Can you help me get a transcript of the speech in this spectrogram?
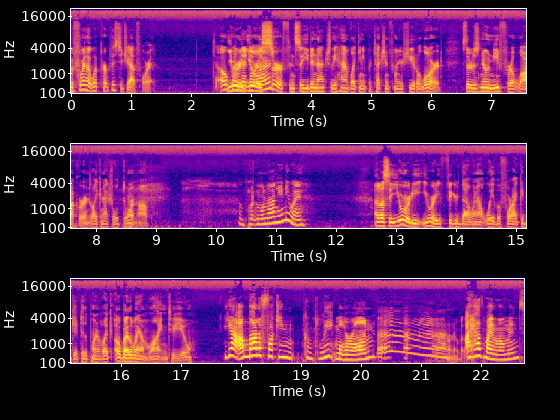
Before that, what purpose did you have for it? To open you were the you were a serf, and so you didn't actually have like any protection from your feudal lord. So there was no need for a lock or like an actual doorknob. I'm putting one on anyway. I was about to say you already you already figured that one out way before I could get to the point of like, oh, by the way, I'm lying to you. Yeah, I'm not a fucking complete moron. Uh, I don't know about I that. have my moments.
